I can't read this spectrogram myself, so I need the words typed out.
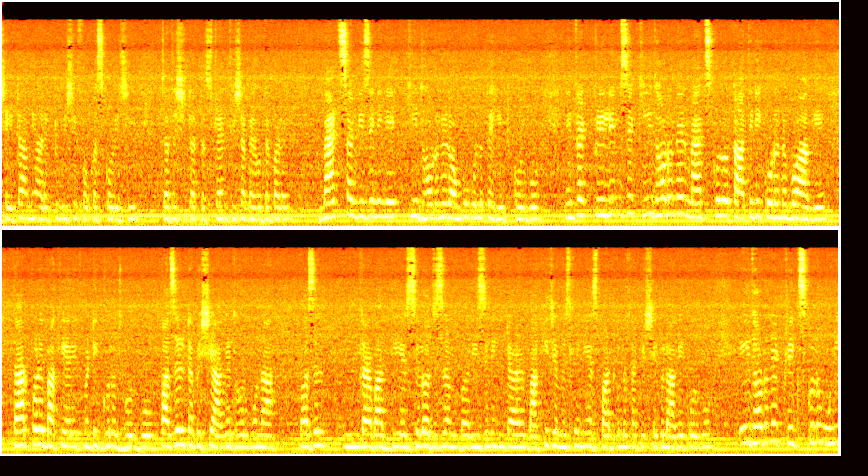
সেইটা আমি আরেকটু বেশি ফোকাস করেছি যাতে সেটা একটা স্ট্রেংথ হিসাবে হতে পারে। ম্যাথস আর রিজনিংয়ে কী ধরনের অঙ্কগুলোতে হিট করব ইনফ্যাক্ট প্রিলিমসে কী ধরনের ম্যাথসগুলো তাড়াতাড়ি করে নেব আগে? তারপরে বাকি অ্যারিথমেটিকগুলো ধরবো। পাজেলটা বেশি আগে ধরবো না। পাজেলটা বাদ দিয়ে সিলজিজম বা রিজনিংটার বাকি যে মিসলিনিয়াস পার্টগুলো থাকে সেগুলো আগে করব। এই ধরনের ট্রিক্সগুলো উনি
